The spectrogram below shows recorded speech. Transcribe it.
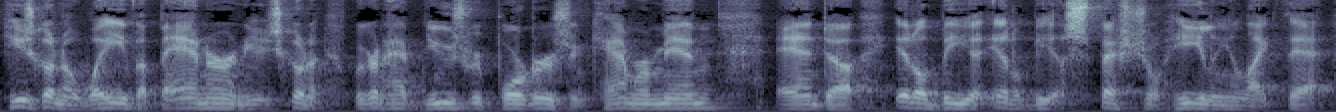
He's going to wave a banner and he's going to, we're going to have news reporters and cameramen and uh, it'll be a, it'll be a special healing like that.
